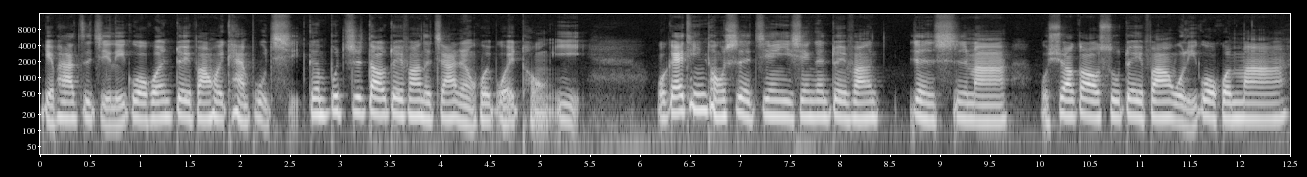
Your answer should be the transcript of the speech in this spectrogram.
也怕自己离过婚，对方会看不起，更不知道对方的家人会不会同意。我该听同事的建议，先跟对方认识吗？我需要告诉对方我离过婚吗？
